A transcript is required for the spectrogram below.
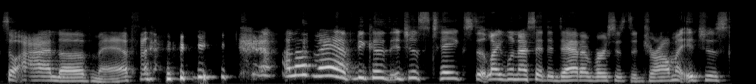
So I love math. I love math because it just takes the, like when I said the data versus the drama, it just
